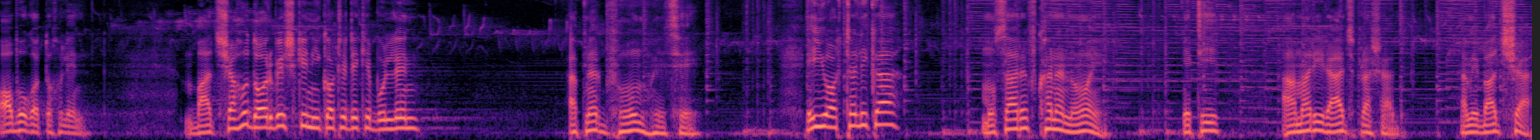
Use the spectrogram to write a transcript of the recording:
অবগত হলেন। বাদশাহ দরবেশকে নিকটে ডেকে বললেন, আপনার ভ্রম হয়েছে। এই অট্টালিকা মোশারফখানা নয়, এটি আমারই রাজপ্রাসাদ, আমি বাদশাহ।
